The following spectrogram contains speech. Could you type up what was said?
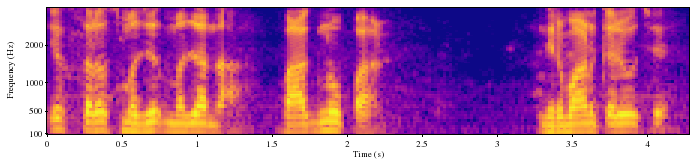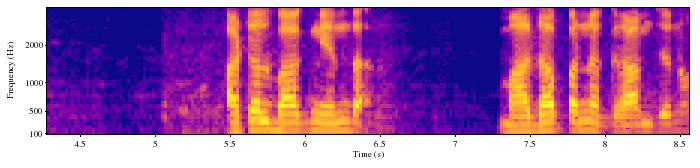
એક સરસ મજા, મજાના બાગનું પણ નિર્માણ કર્યું છે. અટલ બાગની અંદર માધાપરના ગ્રામજનો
